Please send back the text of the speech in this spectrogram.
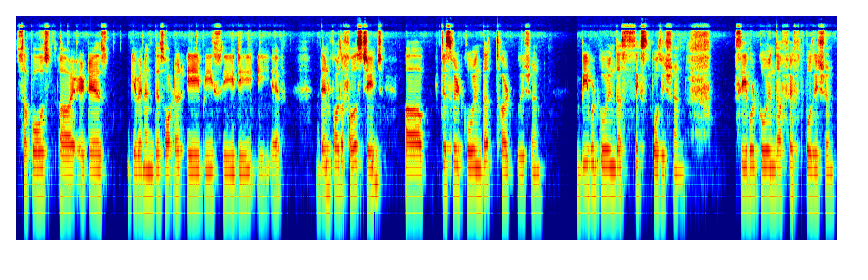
suppose uh, it is given in this order A, B, C, D, E, F, then for the first change, uh, this would go in the third position B would go in the sixth position. C would go in the fifth position.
